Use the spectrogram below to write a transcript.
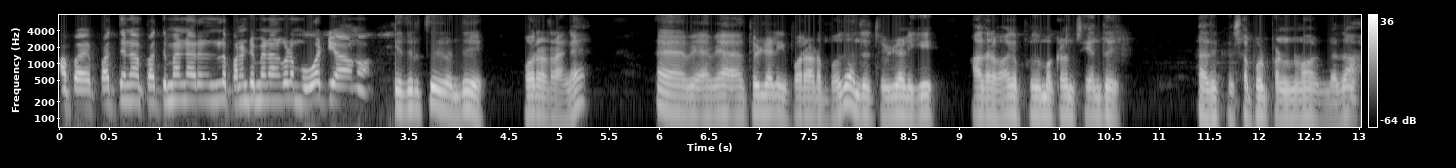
அப்போ பத்து நாள் பத்து மணி நேரம் இல்லை பன்னெண்டு மணி நேரம் கூட நம்ம ஓட்டி ஆகணும். எதிர்த்து வந்து போராடுறாங்க. தொழிலாளிக்கு போராடும் போது அந்த தொழிலாளிக்கு ஆதரவாக பொதுமக்களும் சேர்ந்து அதுக்கு சப்போர்ட் பண்ணணும் என்பதுதான்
